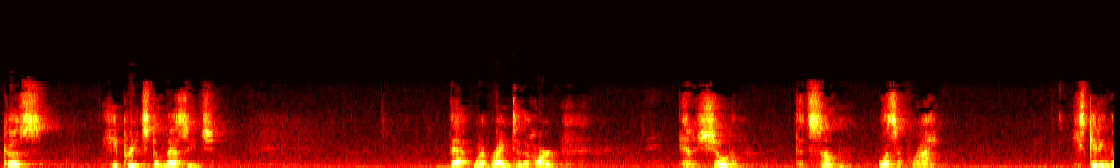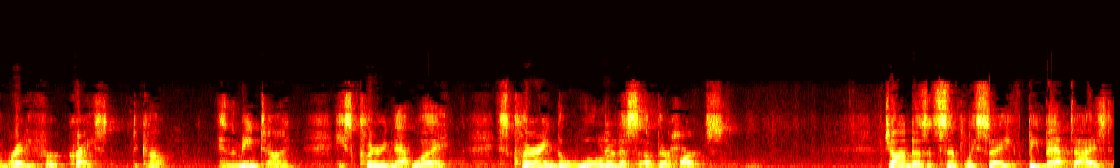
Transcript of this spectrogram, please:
Because he preached a message that went right to the heart. And it showed them that something wasn't right. He's getting them ready for Christ to come. In the meantime, he's clearing that way. He's clearing the wilderness of their hearts. John doesn't simply say, be baptized.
